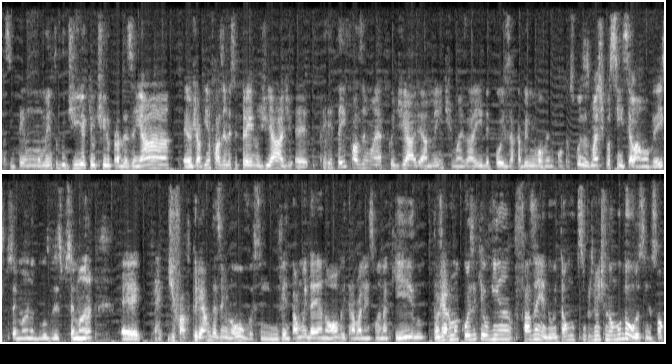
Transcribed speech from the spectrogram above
assim, ter um momento do dia que eu tiro para desenhar. Eu já vinha fazendo esse treino diário. É, tentei fazer uma época diariamente, mas aí depois acabei me envolvendo com outras coisas. Mas, tipo assim, sei lá, uma vez por semana, duas vezes por semana, é, de fato criar um desenho novo, assim, inventar uma ideia nova e trabalhar em cima daquilo. Então já era uma coisa que eu vinha fazendo, então simplesmente não mudou, assim, eu só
